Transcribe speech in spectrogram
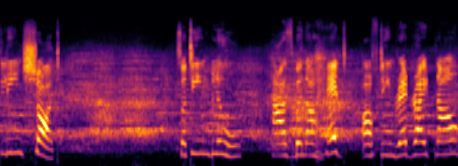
clean shot. So Team Blue has been ahead of Team Red right now.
